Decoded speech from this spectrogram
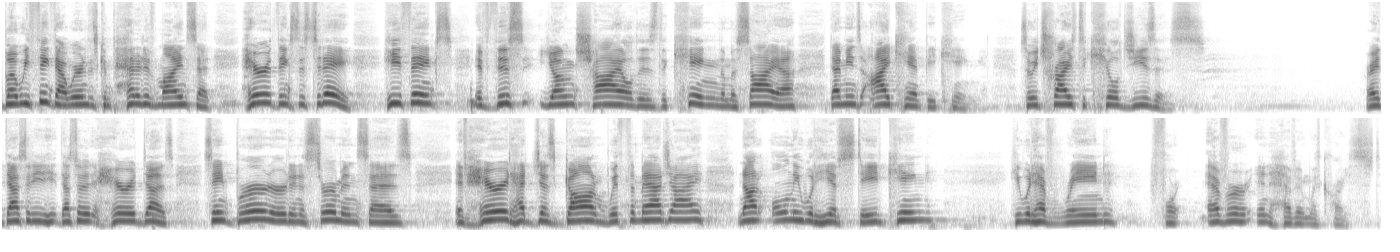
But we think that we're in this competitive mindset. Herod thinks this today. He thinks if this young child is the king, the Messiah, that means I can't be king. So he tries to kill Jesus. Right? That's what, he, that's what Herod does. St. Bernard in a sermon says if Herod had just gone with the Magi, not only would he have stayed king, he would have reigned forever in heaven with Christ.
